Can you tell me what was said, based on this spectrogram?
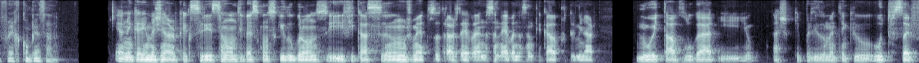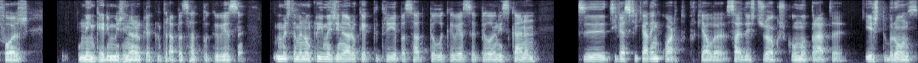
foi recompensada. Eu nem quero imaginar o que é que seria se ela não tivesse conseguido o bronze e ficasse uns metros atrás da Eva Anderson. A Eva Anderson que acaba por terminar no oitavo lugar e eu acho que a partir do momento em que o, o terceiro foge, nem quero imaginar o que é que lhe terá passado pela cabeça, mas também não queria imaginar o que é que teria passado pela cabeça pela Niskanen se tivesse ficado em quarto, porque ela sai destes jogos com uma prata, este bronze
